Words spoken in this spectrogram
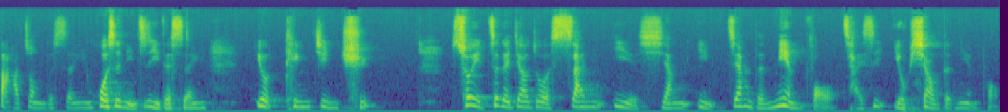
大众的声音，或是你自己的声音，又听进去，所以这个叫做三业相应，这样的念佛才是有效的念佛，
